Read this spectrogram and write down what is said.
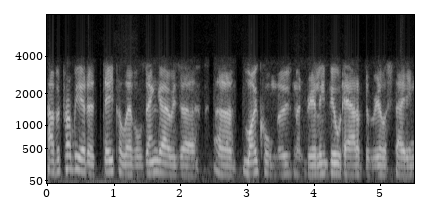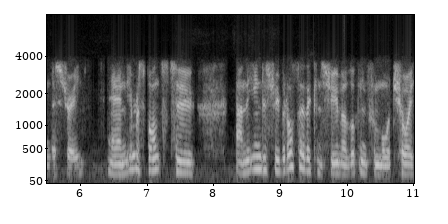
Uh, but probably at a deeper level, Zango is a, a local movement, really, built out of the real estate industry. And in response to um, the industry, but also the consumer looking for more choice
